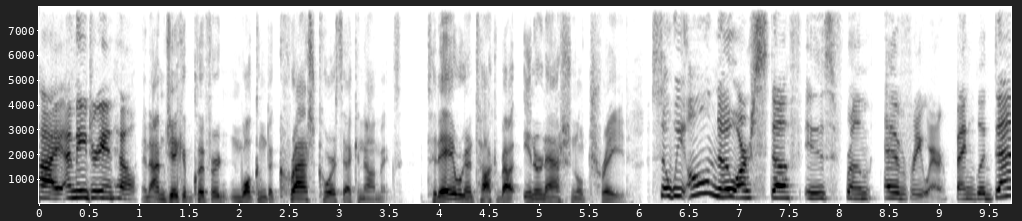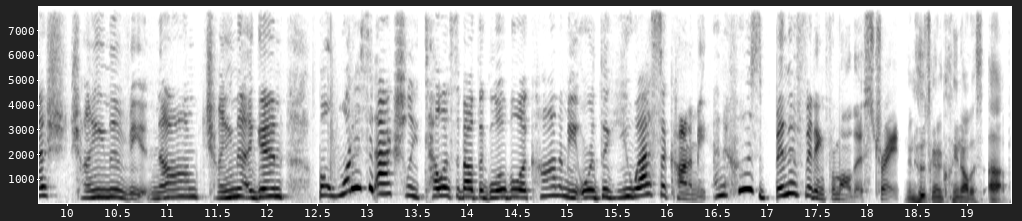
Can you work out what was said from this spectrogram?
Hi, I'm Adrienne Hill. And I'm Jacob Clifford, and welcome to Crash Course Economics. Today we're going to talk about international trade. So we all know our stuff is from everywhere. Bangladesh, China, Vietnam, China again. But what does it actually tell us about the global economy or the US economy? And who's benefiting from all this trade? And who's going to clean all this up?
